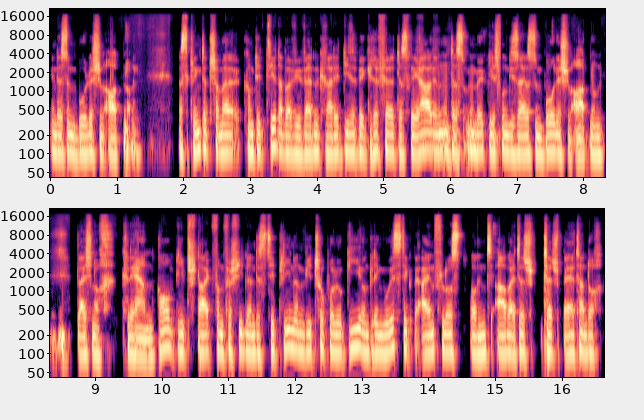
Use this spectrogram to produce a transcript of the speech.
in der symbolischen Ordnung. Das klingt jetzt schon mal kompliziert, aber wir werden gerade diese Begriffe des Realen und des Unmöglichen und dieser symbolischen Ordnung gleich noch klären. Caen blieb stark von verschiedenen Disziplinen wie Topologie und Linguistik beeinflusst und arbeitete später noch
